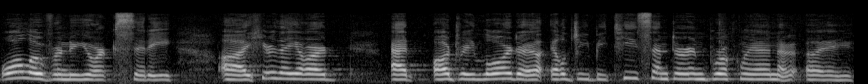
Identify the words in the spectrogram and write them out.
all over New York City. Uh, Here they are at Audre Lorde, a LGBT center in Brooklyn, a- a-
